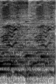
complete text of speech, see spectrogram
Bye.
